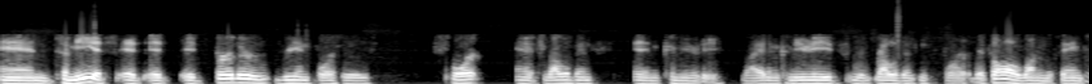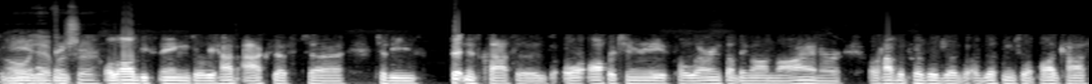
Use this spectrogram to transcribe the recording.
And to me it's it it it further reinforces sport and its relevance in community right? And community re- relevance in sport. It's all one and the same to me. Oh yeah, for sure. a lot of these things where we have access to to these fitness classes or opportunities to learn something online or or have the privilege of, of listening to a podcast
